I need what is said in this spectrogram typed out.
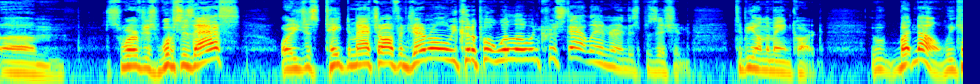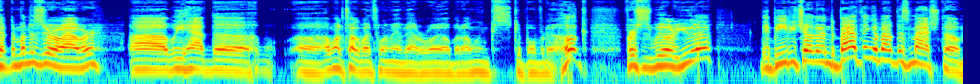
um, Swerve just whoops his ass, or you just take the match off in general. We could have put Willow and Kris Statlander in this position to be on the main card. But no, we kept them on the zero hour. Uh, we have the, uh, I want to talk about 20 man battle royal, but I'm going to skip over to Hook versus Wheeler Yuta. They beat each other. And the bad thing about this match, though,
